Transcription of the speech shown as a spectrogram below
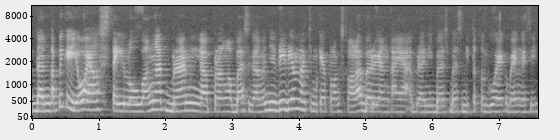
dan tapi kayak Yoel stay low banget beneran nggak pernah ngebahas segala macam jadi dia macam kayak pulang sekolah baru yang kayak berani bahas-bahas gitu ke gue kebayang gak sih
